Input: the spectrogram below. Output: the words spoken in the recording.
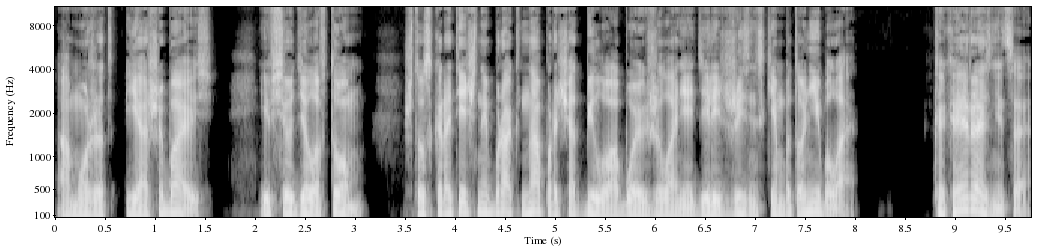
А может, я ошибаюсь, и все дело в том, что скоротечный брак напрочь отбил у обоих желание делить жизнь с кем бы то ни было. Какая разница,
